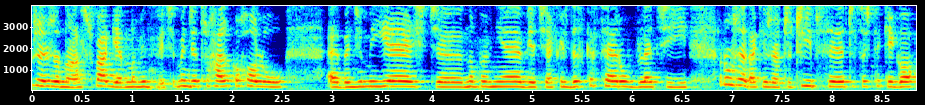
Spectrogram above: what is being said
przyjeżdża do nas szwagier, no więc wiecie, będzie trochę alkoholu, e, będziemy jeść, e, no pewnie wiecie, jakaś deska serów wleci, różne takie rzeczy, chipsy czy coś takiego,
